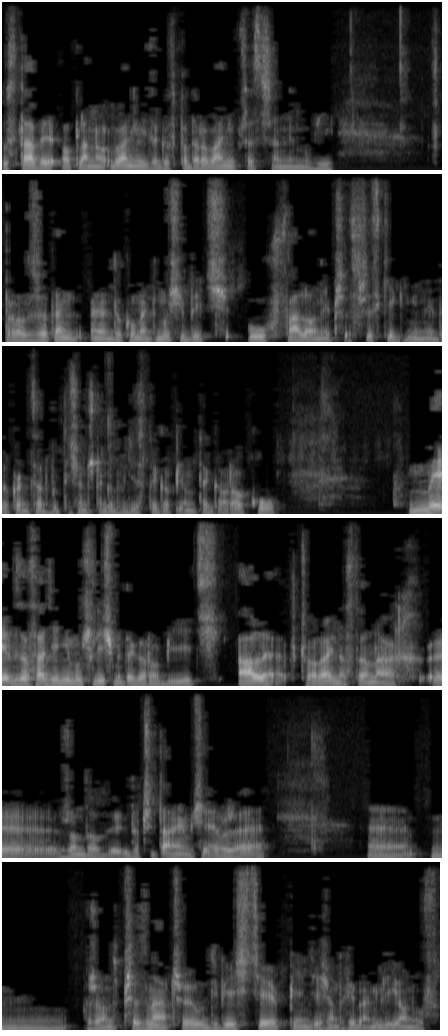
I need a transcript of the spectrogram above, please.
ustawy o planowaniu i zagospodarowaniu przestrzennym. Mówi wprost, że ten dokument musi być uchwalony przez wszystkie gminy do końca 2025 roku. My w zasadzie nie musieliśmy tego robić, ale wczoraj na stronach e, rządowych doczytałem się, że e, rząd przeznaczył 250 chyba milionów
